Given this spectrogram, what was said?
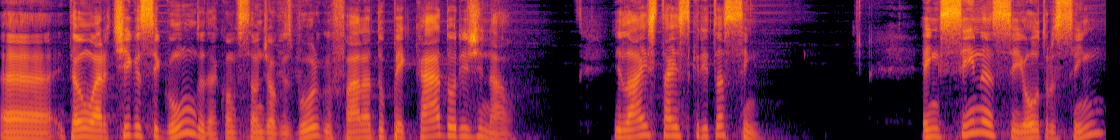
Uh, então, o artigo 2 da Confissão de Augsburgo fala do pecado original. E lá está escrito assim: Ensina-se outro sim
